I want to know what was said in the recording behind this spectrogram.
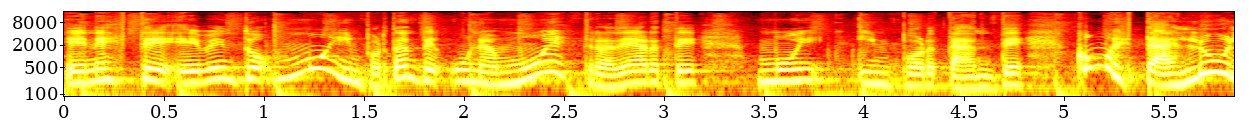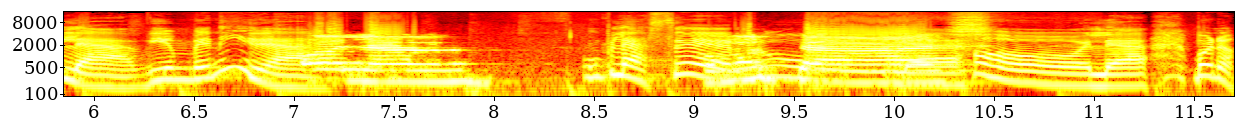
en este evento muy importante, una muestra de arte muy importante. ¿Cómo estás, Lula? Bienvenida. Hola. Un placer. ¿Cómo estás? Hola. Bueno,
